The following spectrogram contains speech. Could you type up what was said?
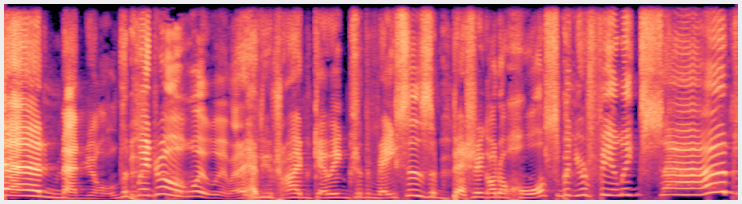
man manual that went, "Oh, w- w- have you tried going to the races and betting on a horse when you're feeling sad?"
